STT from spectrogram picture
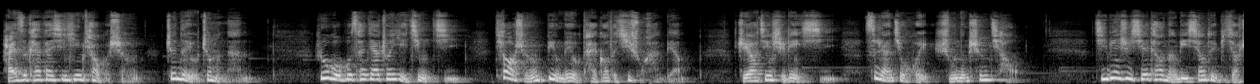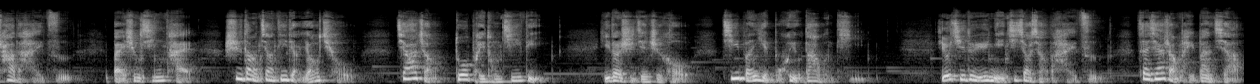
孩子开开心心跳个绳，真的有这么难？如果不参加专业竞技，跳绳并没有太高的技术含量，只要坚持练习，自然就会熟能生巧。即便是协调能力相对比较差的孩子，摆正心态。适当降低点要求，家长多陪同激励，一段时间之后，基本也不会有大问题。尤其对于年纪较小的孩子，在家长陪伴下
